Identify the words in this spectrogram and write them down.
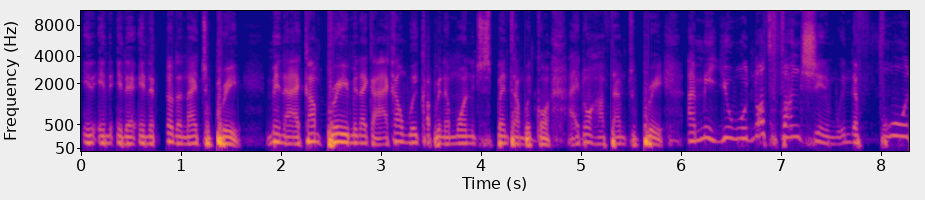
in, in, the, in the middle of the night to pray. I mean, I can't pray. I mean, I, can, I can't wake up in the morning to spend time with God. I don't have time to pray. I mean, you would not function in the full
